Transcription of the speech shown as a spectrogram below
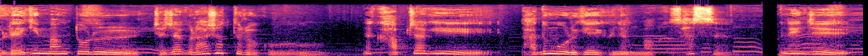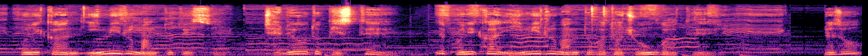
레긴 망토를 제작을 하셨더라고. 근데 갑자기 나도 모르게 그냥 막 샀어요. 근데 이제 보니까 이미르 망토도 있어. 재료도 비슷해. 근데 보니까 이미르 망토가 더 좋은 것 같아. 그래서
